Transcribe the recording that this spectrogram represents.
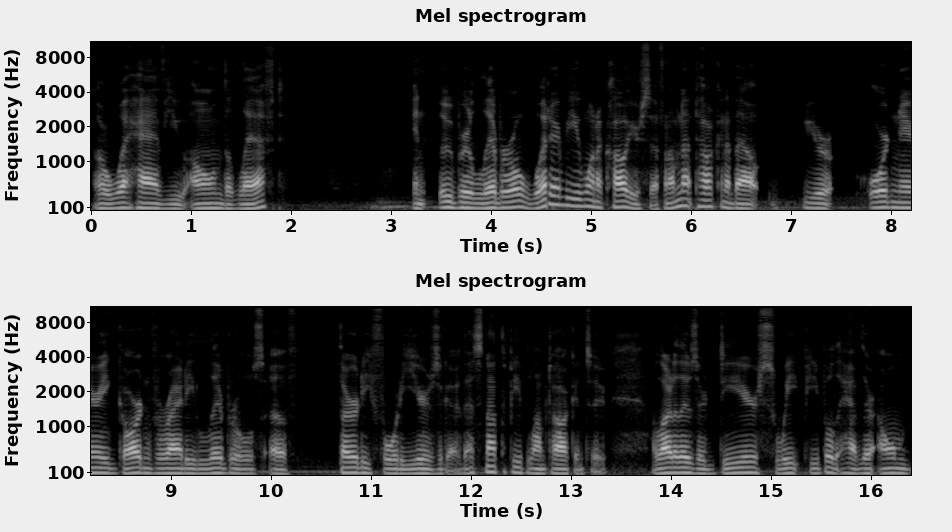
or what have you on the left, an uber liberal, whatever you want to call yourself. And I'm not talking about your ordinary garden variety liberals of 30, 40 years ago. That's not the people I'm talking to. A lot of those are dear, sweet people that have their own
